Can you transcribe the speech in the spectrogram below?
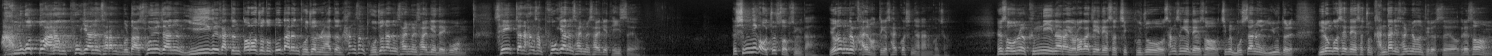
아무것도 안 하고 포기하는 사람보다 소유자는 이익을 갖든 떨어져도 또 다른 도전을 하든 항상 도전하는 삶을 살게 되고 세입자는 항상 포기하는 삶을 살게 돼 있어요. 심리가 어쩔 수 없습니다. 여러분들 과연 어떻게 살 것이냐라는 거죠. 그래서 오늘 금리 인하랑 여러 가지에 대해서 집 구조 상승에 대해서 집을 못 사는 이유들 이런 것에 대해서 좀 간단히 설명을 드렸어요. 그래서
